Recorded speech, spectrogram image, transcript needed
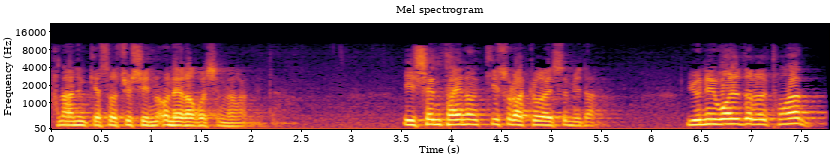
하나님께서 주신 은혜라고 생각합니다. 이 센터에는 기술학교가 있습니다. 유니월드를 통한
